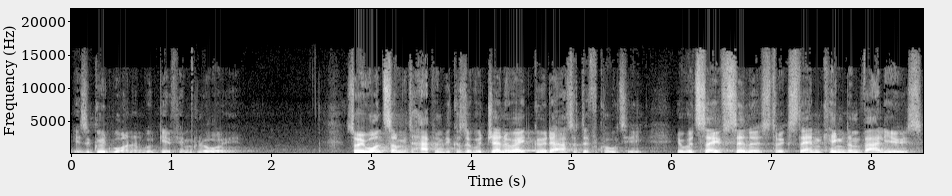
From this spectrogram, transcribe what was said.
is a good one and will give him glory. So we want something to happen because it would generate good out of difficulty. It would save sinners, to extend kingdom values,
